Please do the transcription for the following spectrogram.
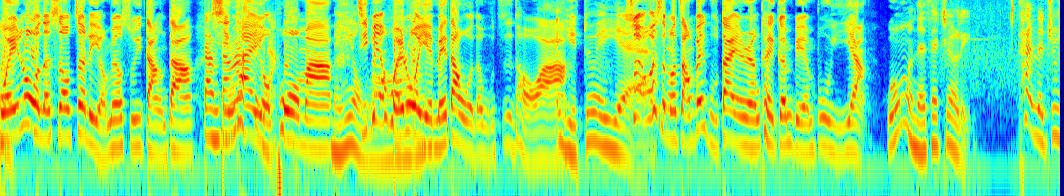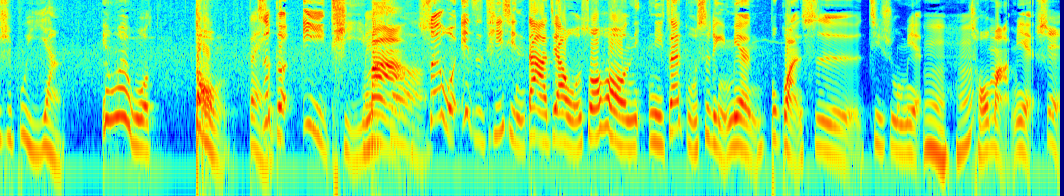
回落的时候这里有没有属于当当？形态有破吗？没有。即便回落也没到我的五字头啊。也对耶。所以为什么长辈股代言人可以跟别人不一样？稳稳的在这里，看的就是不一样，因为我这个议题嘛，所以我一直提醒大家，我说吼，你你在股市里面，不管是技术面、嗯哼，筹码面，是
